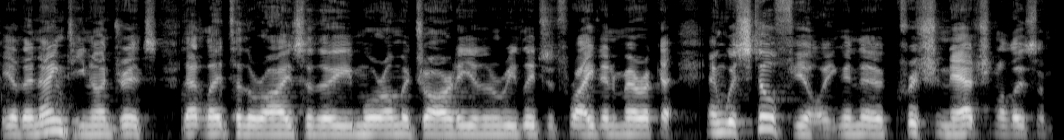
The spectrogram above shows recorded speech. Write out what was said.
the 1900s, that led to the rise of the moral majority and the religious right in America. And we're still feeling in the Christian nationalism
